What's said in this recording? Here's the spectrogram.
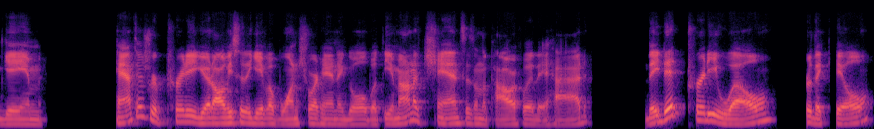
game. Panthers were pretty good. Obviously, they gave up one shorthanded goal, but the amount of chances on the power play they had, they did pretty well for the kill.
